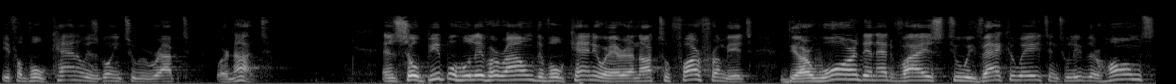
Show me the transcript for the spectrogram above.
if a volcano is going to erupt or not. And so people who live around the volcano area, not too far from it, they are warned and advised to evacuate and to leave their homes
